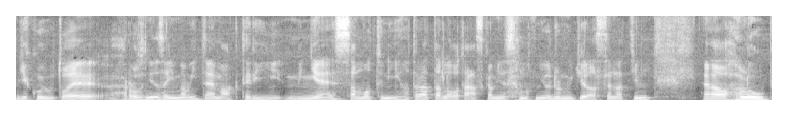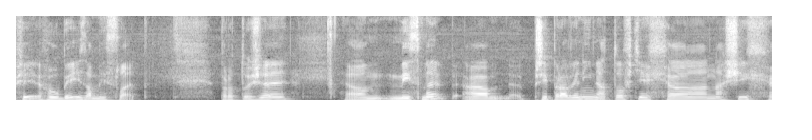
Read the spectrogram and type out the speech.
děkuju. To je hrozně zajímavý téma, který mě samotného, teda tato otázka mě samotného donutila se nad tím eh, hlouběji, hlouběji zamyslet. Protože eh, my jsme eh, připravení na to v těch našich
